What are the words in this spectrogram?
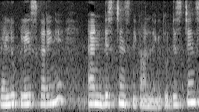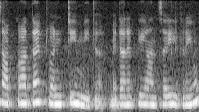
वैल्यू प्लेस करेंगे एंड डिस्टेंस निकाल लेंगे। तो डिस्टेंस आपका आता है ट्वेंटी मीटर मैं डायरेक्टली आंसर ही लिख रही हूँ।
